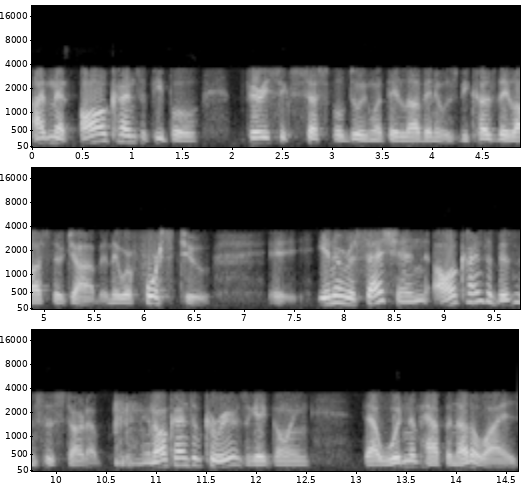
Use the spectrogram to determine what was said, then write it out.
I've met all kinds of people very successful doing what they love and it was because they lost their job and they were forced to in a recession, all kinds of businesses start up and all kinds of careers get going that wouldn't have happened otherwise.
